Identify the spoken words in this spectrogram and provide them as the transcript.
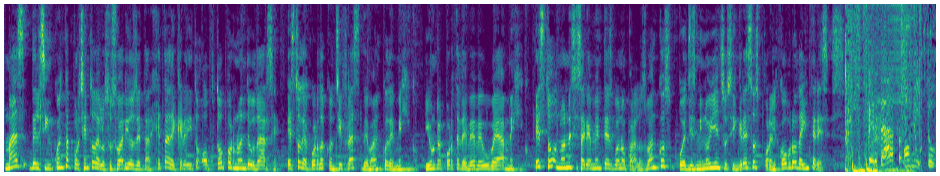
Más del 50% de los usuarios de tarjeta de crédito optó por no endeudarse, esto de acuerdo con cifras de Banco de México y un reporte de BBVA México. Esto no necesariamente es bueno para los bancos, pues disminuyen sus ingresos por el cobro de intereses. ¿Verdad o mito?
